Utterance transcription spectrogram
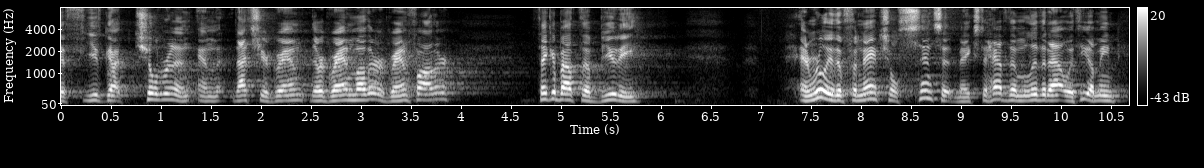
if you've got children and, and that's your grand, their grandmother or grandfather, think about the beauty and really the financial sense it makes to have them live it out with you. I mean,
